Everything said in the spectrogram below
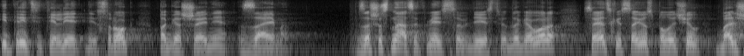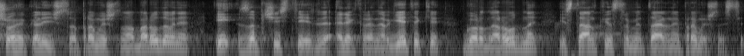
и 30-летний срок погашения займа. За 16 месяцев действия договора Советский Союз получил большое количество промышленного оборудования и запчастей для электроэнергетики, горнорудной и станкоинструментальной промышленности.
